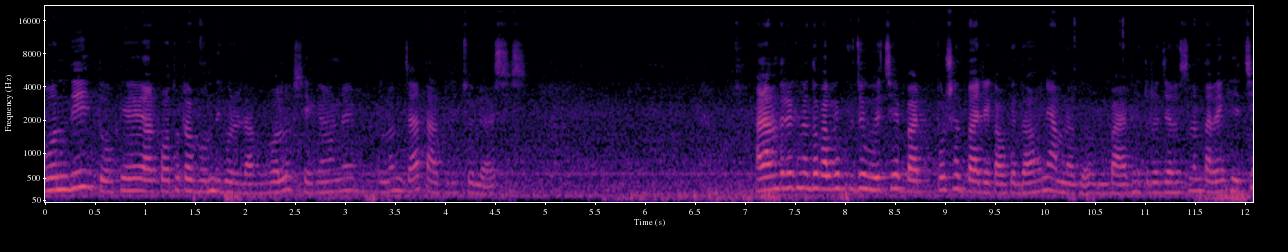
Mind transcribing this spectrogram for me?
বন্দি, তো ওকে আর কতটা বন্দি করে রাখব বলো? সেই কারণে বললাম, যা, তাড়াতাড়ি চলে আসিস। আর আমাদের এখানে তো কালকে পুজো হয়েছে, বাট প্রসাদ বাইরে কাউকে দেওয়া হয়নি। আমরা ভেতরে যারা ছিলাম, তারাই খেয়েছি।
